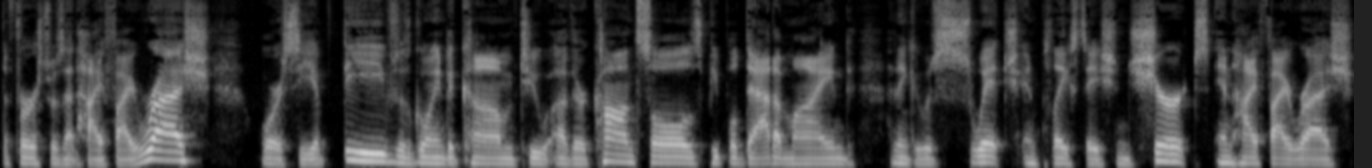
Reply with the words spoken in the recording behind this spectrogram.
The first was at Hi Fi Rush or Sea of Thieves was going to come to other consoles. People data mined, I think it was Switch and PlayStation shirts in Hi Fi Rush.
